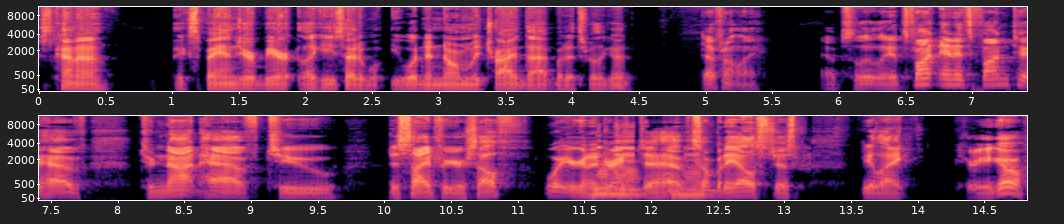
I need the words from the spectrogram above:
just kind of expand your beer like you said you wouldn't have normally tried that but it's really good. Definitely. Absolutely. It's fun and it's fun to have to not have to decide for yourself what you're going to drink Mhm, to have mhm. somebody else just be like, "Here you go."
